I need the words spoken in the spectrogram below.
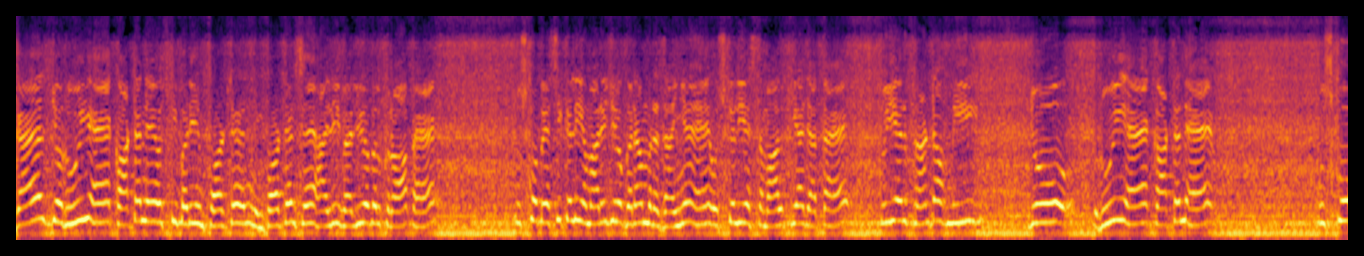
गैस जो रुई है कॉटन है, उसकी बड़ी इम्पोर्टेंट इम्पोर्टेंस है हाईली वैल्यूएबल क्रॉप है। उसको बेसिकली हमारी जो गर्म रजाइयाँ हैं, उसके लिए इस्तेमाल किया जाता है। तो ये इन फ्रंट ऑफ़ मी जो रुई है काटन है, उसको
